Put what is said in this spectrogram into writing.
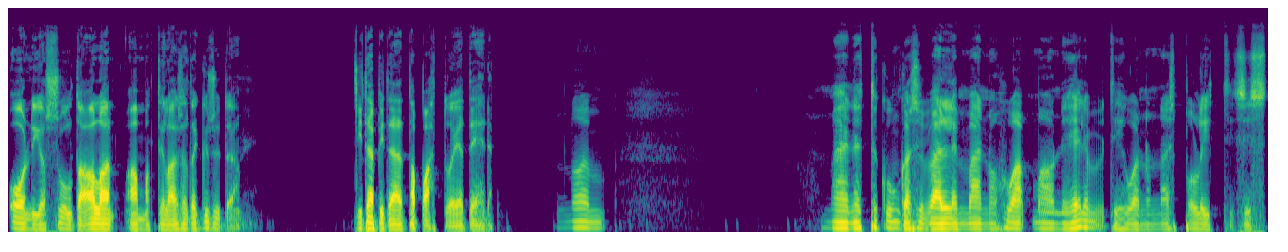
on, jos sulta alan ammattilaiselta kysytään? Mitä pitää tapahtua ja tehdä? No Mä en, että kuinka syvälle mä, en ole, mä oon niin helvetin huono näissä poliittisissa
